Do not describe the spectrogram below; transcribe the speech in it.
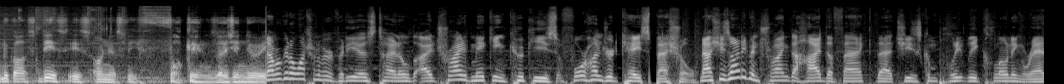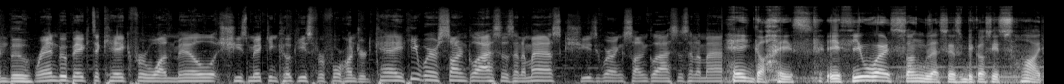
because this is honestly fucking legendary. Now we're gonna watch one of her videos titled, I tried making cookies 400k special. Now she's not even trying to hide the fact that she's completely cloning Ranboo. Ranboo baked a cake for 1 mil, she's making cookies for 400k, he wears sunglasses and a mask, she's wearing sunglasses and a mask. Hey guys, if you wear sunglasses because it's hot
